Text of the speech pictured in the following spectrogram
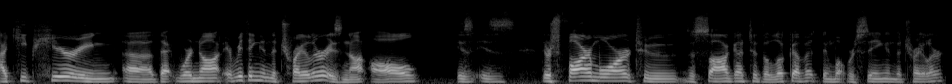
I keep hearing uh, that we're not everything in the trailer is not all is is there's far more to the saga to the look of it than what we're seeing in the trailer.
